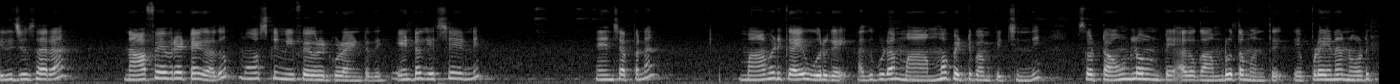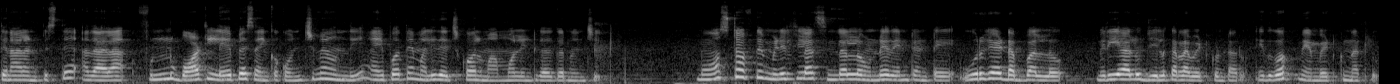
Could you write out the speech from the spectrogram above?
ఇది చూసారా? నా ఫేవరెటే కాదు మోస్ట్లీ మీ ఫేవరెట్ కూడా ఉంటుంది ఏంటో గెస్ట్ చేయండి. నేను చెప్పనా? మామిడికాయ ఊరగాయ. అది కూడా మా అమ్మ పెట్టి పంపించింది. సో టౌన్లో ఉంటే అదొక అమృతం అంతే. ఎప్పుడైనా నోటికి తినాలనిపిస్తే అది అలా ఫుల్ బాటిల్ లేపేసా. ఇంకా కొంచెమే ఉంది. అయిపోతే మళ్ళీ తెచ్చుకోవాలి మా అమ్మ వాళ్ళ ఇంటి దగ్గర నుంచి. Most of the middle class ఇళ్ళల్లో ఉండేది ఏంటంటే ఊరగాయ డబ్బాల్లో మిరియాలు జీలకర్ర పెట్టుకుంటారు. ఇదిగో మేము పెట్టుకున్నట్లు.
